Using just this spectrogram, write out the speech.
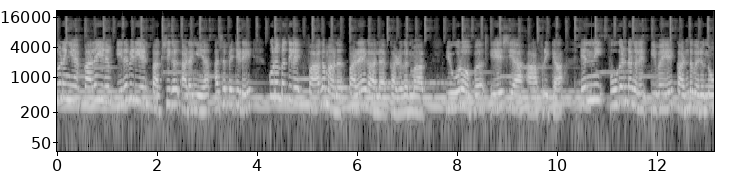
തുടങ്ങിയ പലയിനം ഇരവിരിയൻ പക്ഷികൾ അടങ്ങിയ അസപ്പെറ്റിഡെ കുടുംബത്തിലെ ഭാഗമാണ് പഴയകാല കഴുകന്മാർ. യൂറോപ്പ് ഏഷ്യ ആഫ്രിക്ക എന്നീ ഭൂഖണ്ഡങ്ങളിൽ ഇവയെ കണ്ടുവരുന്നു.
